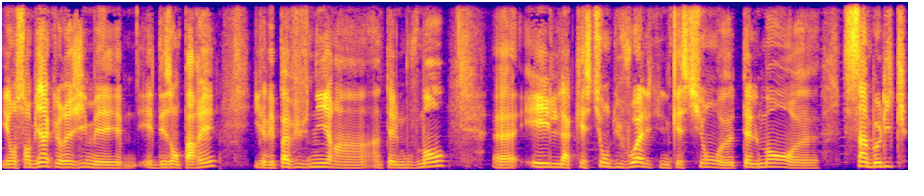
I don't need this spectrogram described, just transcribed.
Et on sent bien que le régime est, désemparé. Il n'avait pas vu venir un, tel mouvement. Euh, et la question du voile est une question tellement symbolique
